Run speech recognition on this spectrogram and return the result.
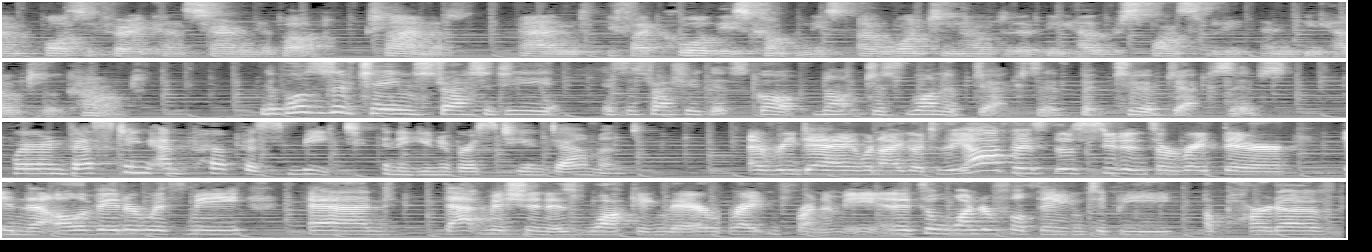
I'm also very concerned about climate. And if I call these companies, I want to know that they're being held responsibly and being held to account. The positive change strategy is a strategy that's got not just one objective, but two objectives where investing and purpose meet in a university endowment. Every day when I go to the office, those students are right there in the elevator with me, and that mission is walking there right in front of me. And it's a wonderful thing to be a part of.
